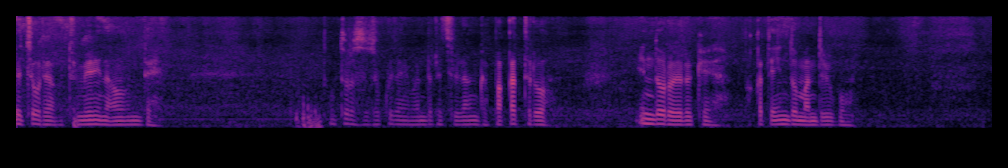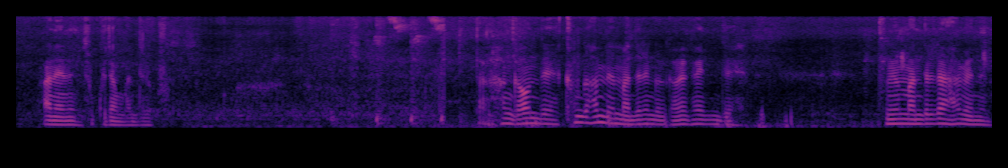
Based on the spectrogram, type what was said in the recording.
이쪽으로 하고 두 면이 나오는데 통틀어서 족구장이 만들어질란가 바깥으로 인도로 이렇게 바깥에 인도 만들고 안에는 족구장 만들고 딱 한가운데 큰 거 한 면 만드는 건 가능했는데 두 면 만들려 하면은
